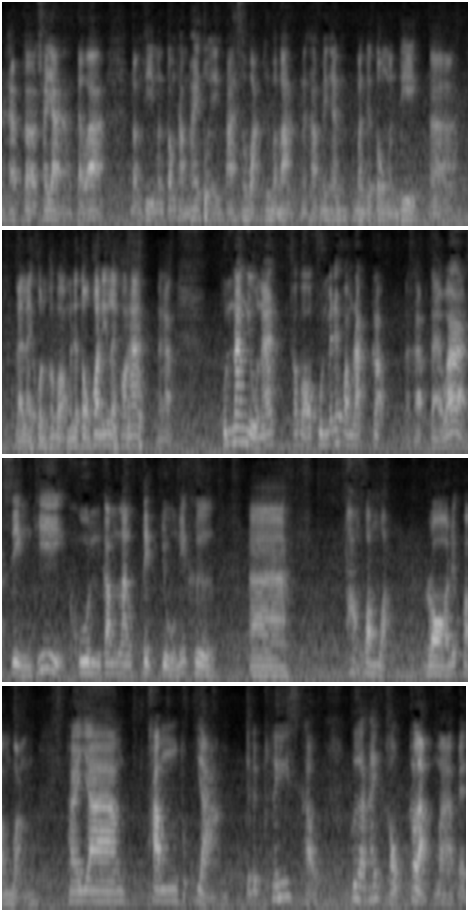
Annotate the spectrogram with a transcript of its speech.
นะครับ ก็ใช้ยาแต่ว่าบางทีมันต้องทำให้ตัวเองตาสว่างขึ้นมาบ้างนะครับ ไม่งั้นมันจะตรงเหมือนที่อ่าหลาย ๆ คนเขาบอกมันจะตรงข้อนี้เลยข้อ5นะครับคุณนั่งอยู่นะเขาบอกว่าคุณไม่ได้ความรักกลับนะครับ แต่ว่าสิ่งที่คุณกำลังติดอยู่นี่คืออ่าความหวังรอด้วยความหวัง พยายามทำทุกอย่างจะไป please เขา พื่อให้เขากลับมาเป็น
